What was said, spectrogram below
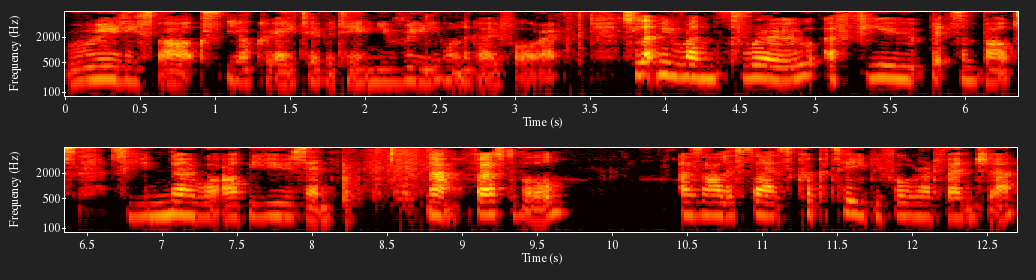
really sparks your creativity and you really want to go for it. So let me run through a few bits and bobs so you know what I'll be using. Now, first of all, as Alice says, cup of tea before adventure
